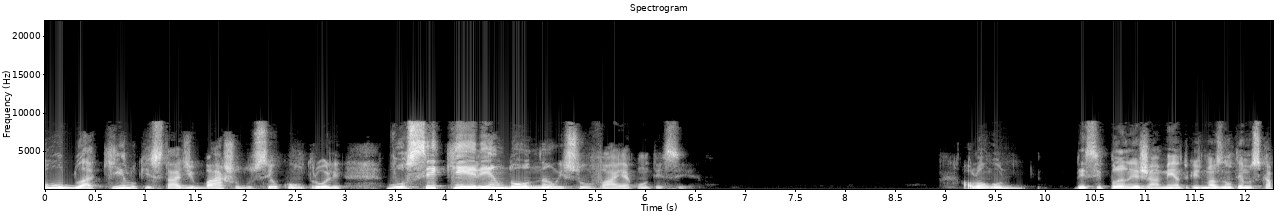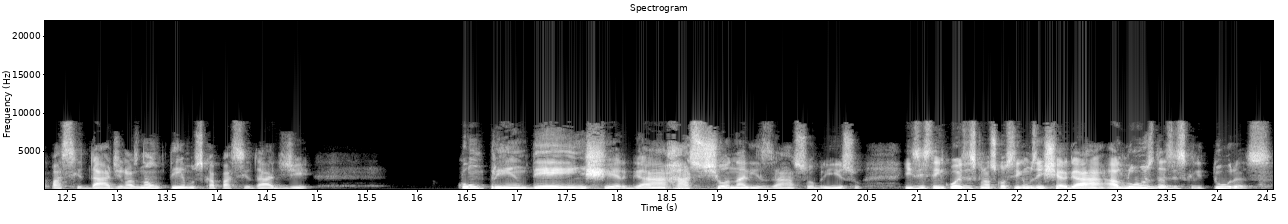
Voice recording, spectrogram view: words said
tudo aquilo que está debaixo do seu controle, você querendo ou não, isso vai acontecer. Ao longo desse planejamento, que nós não temos capacidade, nós não temos capacidade de compreender, enxergar, racionalizar sobre isso. Existem coisas que nós conseguimos enxergar à luz das Escrituras,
